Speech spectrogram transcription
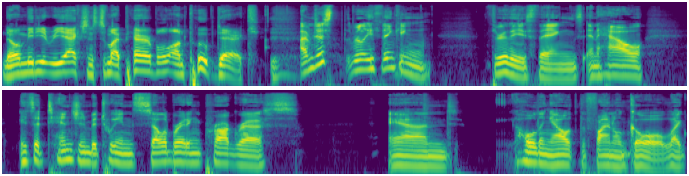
No immediate reactions to my parable on poop, Derek. I'm just really thinking through these things and how it's a tension between celebrating progress and holding out the final goal. Like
